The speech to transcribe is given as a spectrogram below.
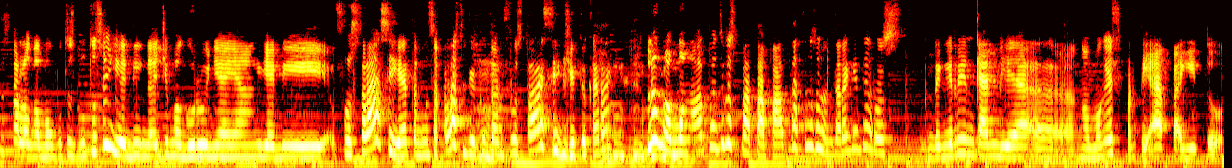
terus kalau ngomong putus-putus sih jadi nggak cuma gurunya yang jadi frustrasi ya temen sekelas juga ikutan frustasi gitu karena lu ngomong apa terus patah-patah terus sementara kita harus dengerin kan dia eh, ngomongnya seperti apa gitu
